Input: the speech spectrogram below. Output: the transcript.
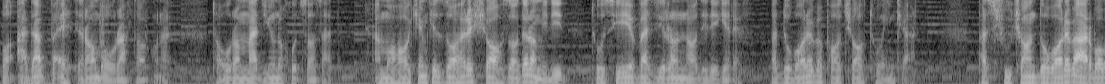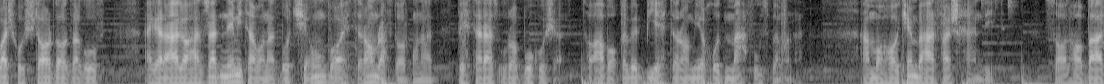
با ادب و احترام با او رفتار کند تا او را مدیون خود سازد. اما حاکم که ظاهر شاهزاده را می‌دید توصیه وزیر را نادیده گرفت و دوباره به پادشاه توهین کرد. پس شوچان دوباره به اربابش هشدار داد و گفت اگر اعلی حضرت نمی‌تواند با چئونگ با احترام رفتار کند بهتر از او را بکشد تا عواقب بی احترامی خود محفوظ بماند. اما حاکم به حرفش خندید. سالها بعد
